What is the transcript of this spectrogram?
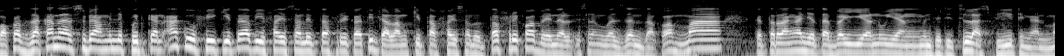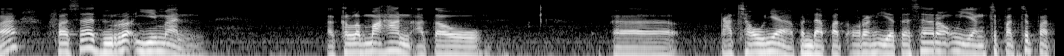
Wakat Zakana sudah menyebutkan aku fi kitab Faisalut Tafriqati dalam kitab Faisalut Tafriqah bainal Islam wa Zandaqah ma keterangan yatabayyanu yang menjadi jelas bi dengan ma fasadur yiman Eh, kelemahan atau uh, kacaunya pendapat orang yatasara'u yang cepat-cepat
